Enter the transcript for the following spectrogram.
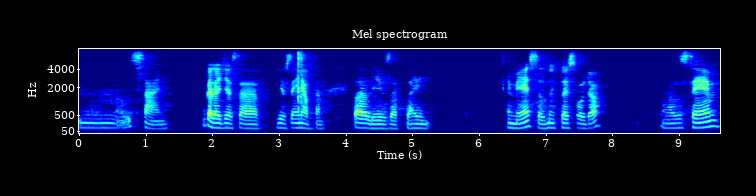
mm, sign okay let's just uh, use any of them. So i'll use a plain MS so the placeholder. The same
